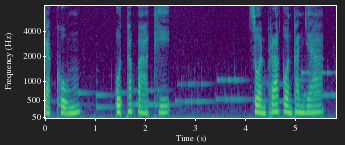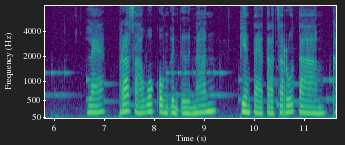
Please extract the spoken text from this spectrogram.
จักขุง อุทธปาธิ ส่วนพระโกนทัญญะ และพระสาวกองค์อื่น ๆนั้น เพียงแต่ตรัสรู้ตามค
